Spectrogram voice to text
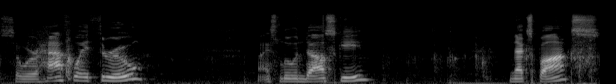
So we're halfway through. Nice Lewandowski. Next box.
